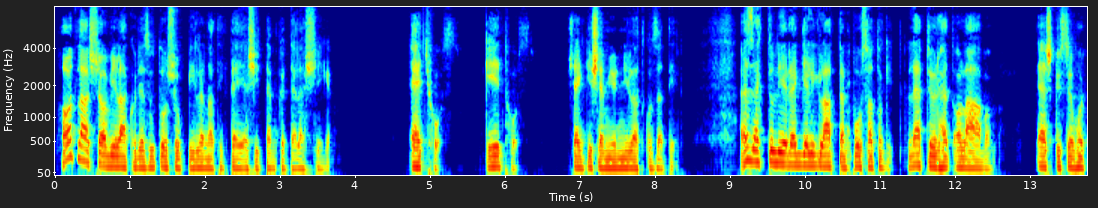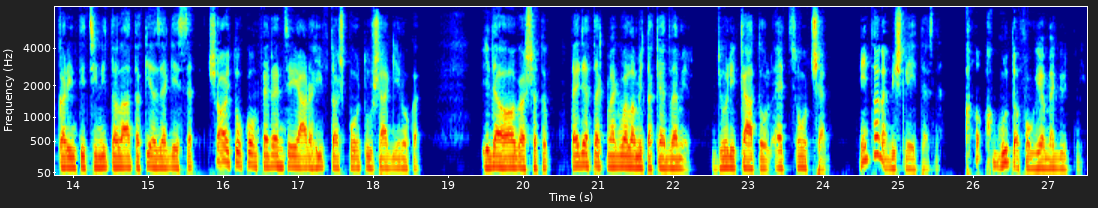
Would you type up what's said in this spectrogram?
Hadd lássa a világ, hogy az utolsó pillanatig teljesítem kötelességem. Egy hossz, két hossz. Senki sem jön nyilatkozatért. Ezektől én reggelig láttam pózhatok itt, letörhet a lábam. Esküszöm, hogy Karinti Cini találta ki az egészet, sajtókonferenciára hívta a sportúságírókat. Ide hallgassatok, tegyetek meg valamit a kedvemért. Gyurikától egy szót sem, mintha nem is létezne. A guta fogja megütni.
